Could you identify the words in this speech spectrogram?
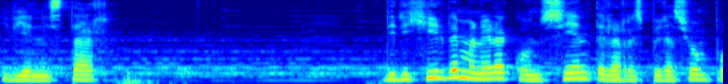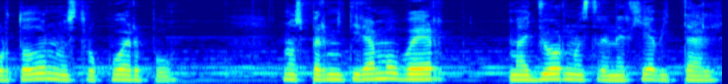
y bienestar. Dirigir de manera consciente la respiración por todo nuestro cuerpo nos permitirá mover mayor nuestra energía vital,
